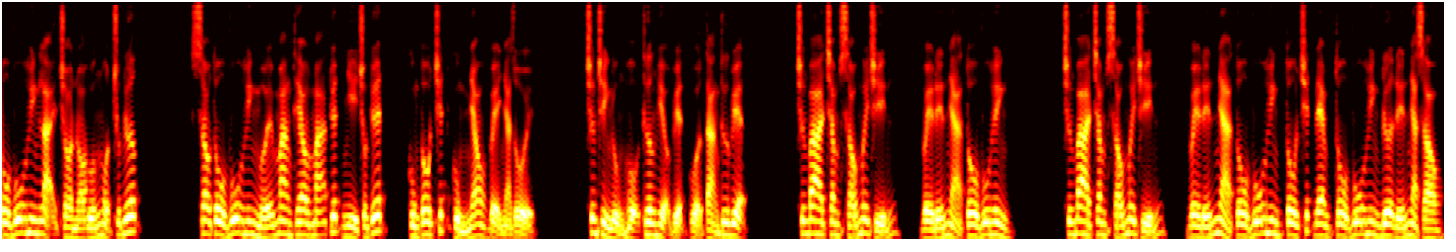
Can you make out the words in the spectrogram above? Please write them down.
tô vũ hinh lại cho nó uống một chút nước. Sau tô vũ hinh mới mang theo mã tuyết nhi trốn tuyết cùng tô chết cùng nhau về nhà rồi. Chương trình ủng hộ thương hiệu việt của tàng thư viện. Chương ba trăm sáu mươi chín, về đến nhà tô vũ hinh. Chương ba trăm sáu mươi chín, về đến nhà tô vũ hinh, tô chết đem tô vũ hinh đưa đến nhà sau.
